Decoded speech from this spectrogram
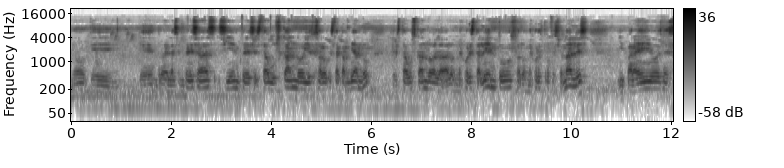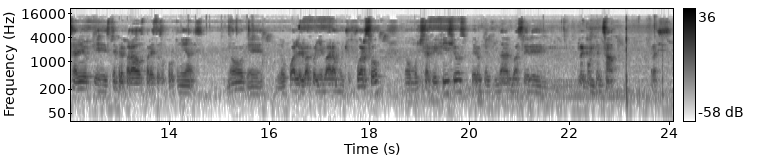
¿no? que, que dentro de las empresas siempre se está buscando, y eso es algo que está cambiando, se está buscando a, los mejores talentos, a los mejores profesionales, y para ello es necesario que estén preparados para estas oportunidades, ¿no? lo cual les va a conllevar a mucho esfuerzo, ¿no? muchos sacrificios, pero que al final va a ser eh, recompensado. Gracias.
